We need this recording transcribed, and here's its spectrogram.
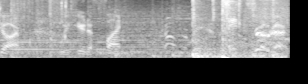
Sharp. We're here to find... Intruder!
